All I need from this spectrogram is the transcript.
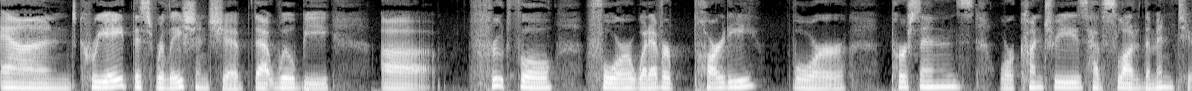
and create this relationship that will be uh, fruitful for whatever party or persons or countries have slotted them into.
